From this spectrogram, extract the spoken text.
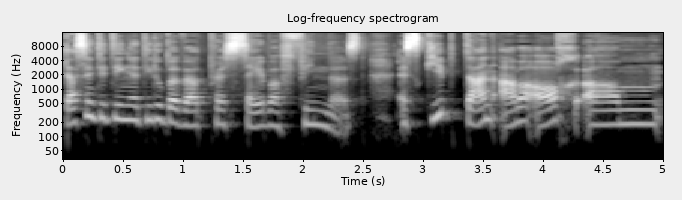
Das sind die Dinge, die du bei WordPress selber findest. Es gibt dann aber auch ähm,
